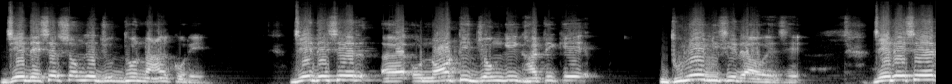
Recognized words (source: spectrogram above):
যে দেশের সঙ্গে যুদ্ধ না করে, যে দেশের নটি জঙ্গি ঘাঁটিকে ধুলোয় মিশিয়ে দেওয়া হয়েছে, যে দেশের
